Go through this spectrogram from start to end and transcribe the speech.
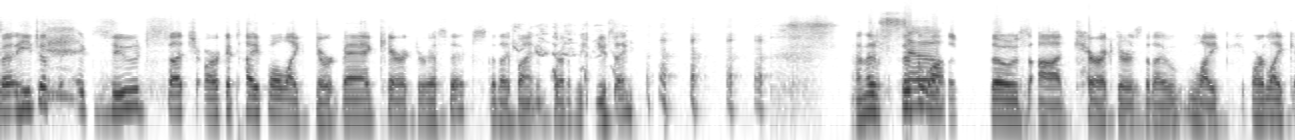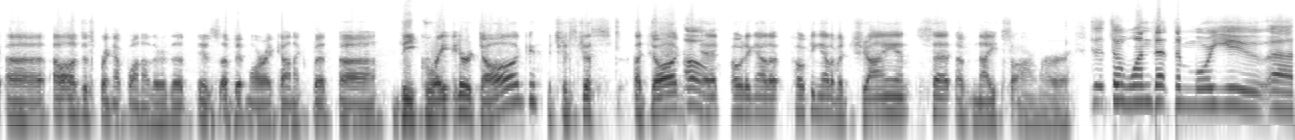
but he just exudes such archetypal like dirtbag characteristics that I find incredibly amusing. And there's there's a lot of those odd characters that I like, or like uh, I'll, I'll just bring up one other that is a bit more iconic. But uh, the Greater Dog, which is just a dog Oh. head poking out of poking out of a giant set of knight's armor. The, the one that the more you uh,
